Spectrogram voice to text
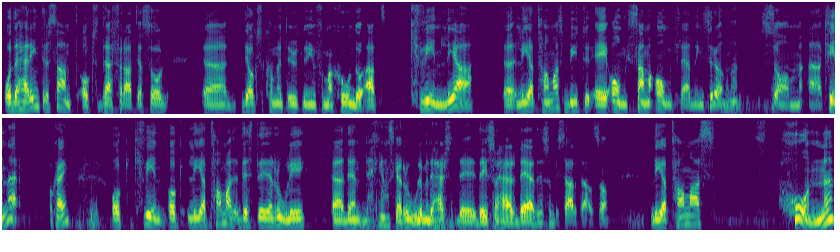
Och det här är intressant också därför att jag såg, eh, det har också kommit ut nu information då att kvinnliga, eh, Lia Thomas byter, är i om, samma omklädningsrum som eh, kvinnor. Okej? Okay? Och, kvinn, och Lea Thomas, det, det är en rolig, uh, det, är en, det är ganska rolig, men det, här, det, det är så här det är, det är så bisarrt alltså. Lea Thomas, hon,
